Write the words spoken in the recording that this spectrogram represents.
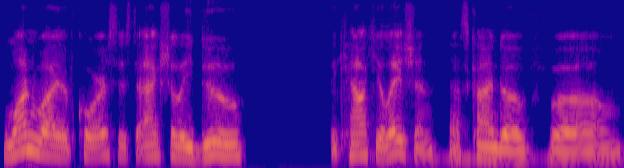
one way, of course, is to actually do the calculation. That's kind of um,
